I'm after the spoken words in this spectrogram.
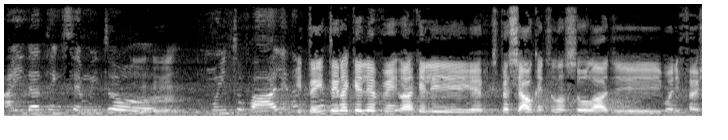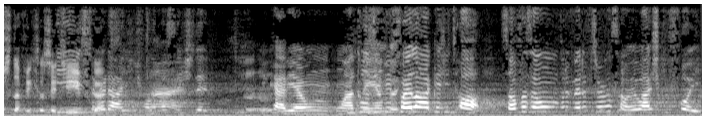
ainda tem que ser muito, muito válido. E tem, tem naquele, evento, naquele especial que a gente lançou lá de manifesto da ficção Isso, científica. é verdade, a gente fala Ah, bastante dele. E, cara, e é um, um Inclusive foi lá que a gente. Ó, só fazer uma primeira observação. Eu acho que foi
